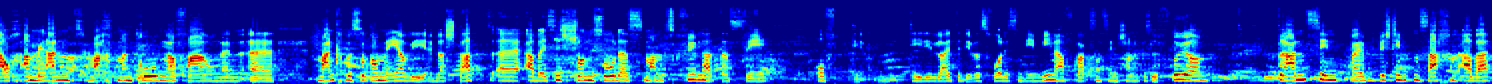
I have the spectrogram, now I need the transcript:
Auch am Land macht man Drogenerfahrungen, äh, manchmal sogar mehr wie in der Stadt, äh, aber es ist schon so, dass man das Gefühl hat, dass sie oft die, die, die Leute, die was vorlesen, die in Wien aufgewachsen sind, schon ein bisschen früher dran sind bei bestimmten Sachen, aber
